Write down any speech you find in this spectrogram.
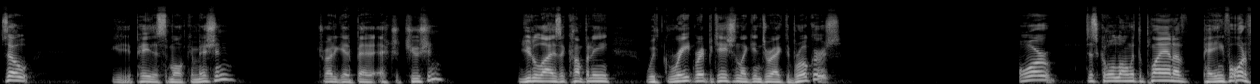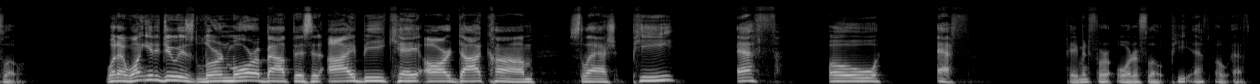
So you pay the small commission, try to get better execution, utilize a company with great reputation like Interactive Brokers, or just go along with the plan of paying for order flow. What I want you to do is learn more about this at ibkr.com slash PFOF. Payment for order flow, PFOF.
